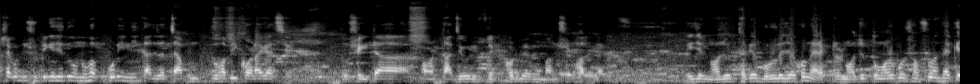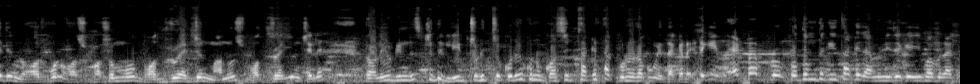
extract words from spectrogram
আশা করি শুটিংয়ে যেহেতু অনুভব করিনি কাজটা চাপ মুক্তভাবেই করা গেছে, তো সেইটা আমার কাজেও রিফ্লেক্ট করবে এবং মানুষের ভালো লাগবে। এই যে নজর থাকে বললে যখন আর একটা নজর তোমার উপর সবসময় থাকে যে অর্পণ অসম্ভব ভদ্র একজন মানুষ, ভদ্র একজন ছেলে, টলিউড ইন্ডাস্ট্রিতে লিড চরিত্র করেও কোনো গসিপ থাকে না, কোনো রকমই থাকে না। এটা কি একটা প্র- প্রথম থেকেই থাকে যে আমি নিজেকে এইভাবে রাখব?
